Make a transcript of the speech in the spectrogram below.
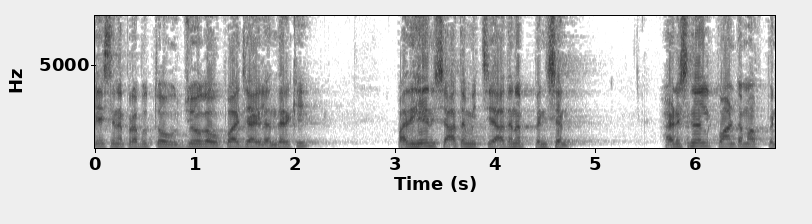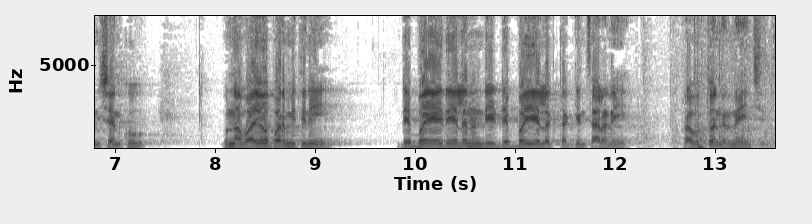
చేసిన ప్రభుత్వ ఉద్యోగ ఉపాధ్యాయులందరికీ పదిహేను శాతం ఇచ్చే అదనపు పెన్షన్ అడిషనల్ క్వాంటమ్ ఆఫ్ పెన్షన్కు ఉన్న వయోపరిమితిని డెబ్బై ఐదేళ్ళ నుండి డెబ్బై ఏళ్ళకు తగ్గించాలని ప్రభుత్వం నిర్ణయించింది.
